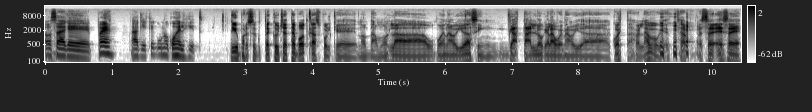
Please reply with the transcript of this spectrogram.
O sea que, pues, aquí es que uno coge el hit. Digo, por eso que usted escucha este podcast, porque nos damos la buena vida sin gastar lo que la buena vida cuesta, ¿verdad? Porque o sea, ese, ese,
